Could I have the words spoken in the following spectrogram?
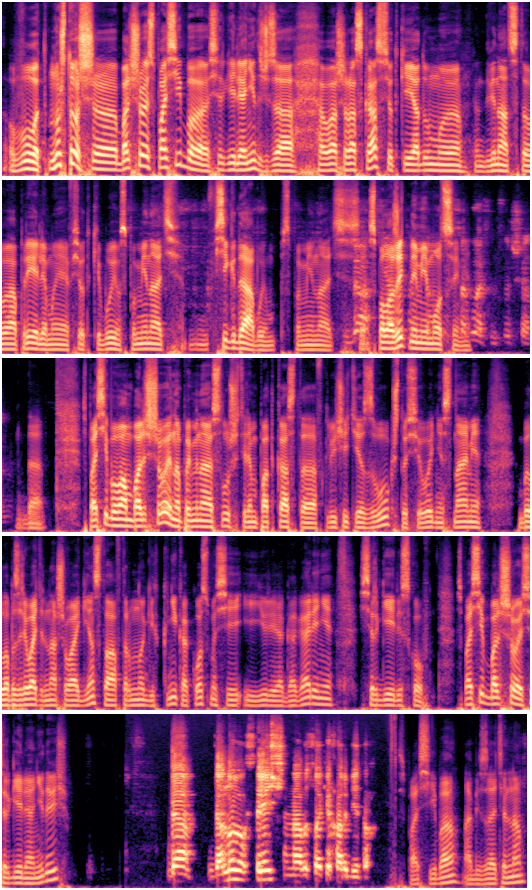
Вот. Ну что ж, э, большое спасибо, Сергей Леонидович, за ваш рассказ. Все-таки, я думаю, 12 апреля мы все-таки будем вспоминать, всегда будем вспоминать да, с, с положительными эмоциями. Согласен совершенно. Да. Спасибо вам большое. Напоминаю слушателям подкаста «Включите звук», что сегодня с нами был обозреватель нашего агентства, автор многих книг о космосе и Юрия Гагарине Сергей Лесков. Спасибо большое, Сергей Леонидович. Да, до новых встреч на высоких орбитах. Спасибо, обязательно.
